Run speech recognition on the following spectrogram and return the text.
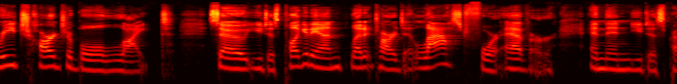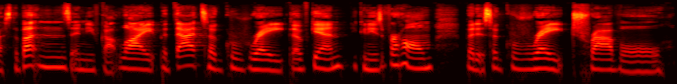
rechargeable light. So you just plug it in, let it charge, it lasts forever. And then you just press the buttons and you've got light. But that's a great, again, you can use it for home, but it's a great travel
